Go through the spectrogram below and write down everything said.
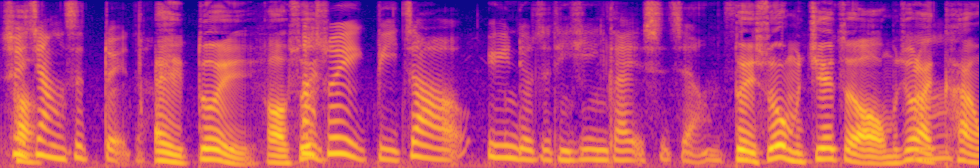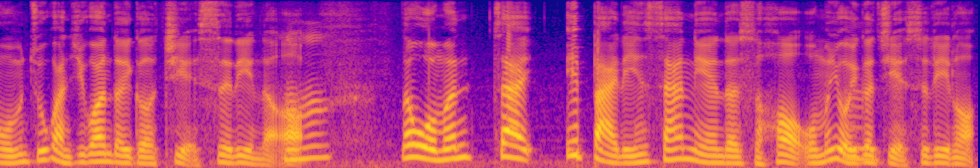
所以这样是对的。哎、欸，对哦，所以所以比照育婴留职停薪应该也是这样子。对，所以我们接着哦，我们就来看我们主管机关的一个解释令了哦。嗯、那我们在一百零三年的时候，我们有一个解释令哦，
